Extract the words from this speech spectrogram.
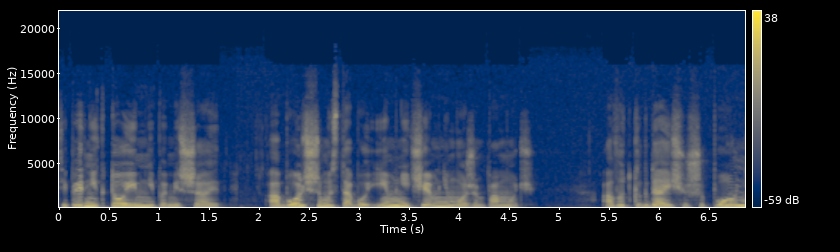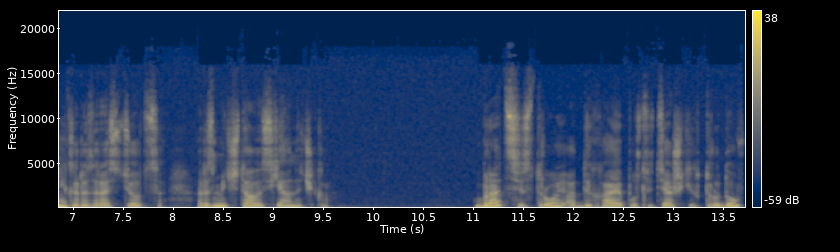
Теперь никто им не помешает а больше мы с тобой им ничем не можем помочь. А вот когда еще шиповник разрастется, размечталась Яночка. Брат с сестрой, отдыхая после тяжких трудов,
